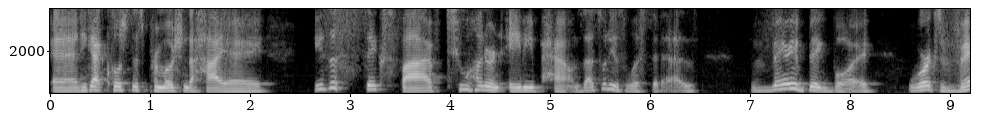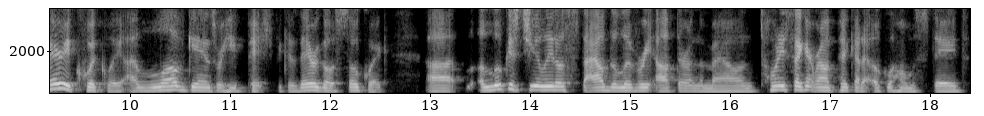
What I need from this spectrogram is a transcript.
and he got close to this promotion to high A. He's a 6'5, 280 pounds. That's what he's listed as. Very big boy, works very quickly. I love games where he pitched because they would go so quick. Uh, a Lucas Giolito style delivery out there on the mound, 22nd round pick out of Oklahoma State.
